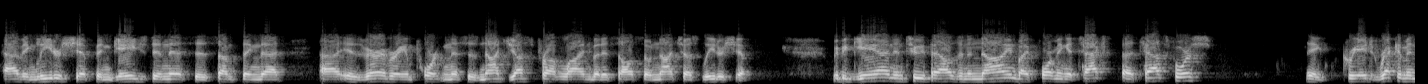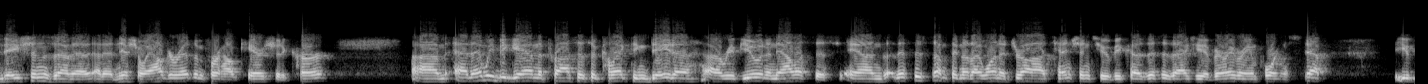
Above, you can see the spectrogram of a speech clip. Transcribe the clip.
Having leadership engaged in this is something that uh, is very, very important. This is not just frontline, but it's also not just leadership. We began in 2009 by forming a, tax, a task force. They created recommendations and an initial algorithm for how care should occur. Um, and then we began the process of collecting data, uh, review, and analysis. And this is something that I want to draw attention to because this is actually a very, very important step. You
